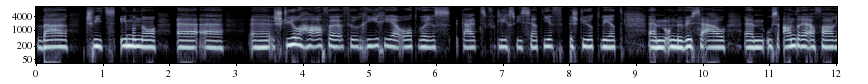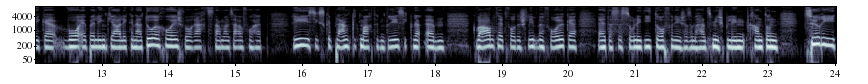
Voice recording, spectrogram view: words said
wäre die Schweiz immer noch äh, äh, äh, Steuerhafen für Reiche, ein Ort, wo ihr Geld vergleichsweise sehr tief besteuert wird. Ähm, und wir wissen auch ähm, aus anderen Erfahrungen, wo eben Linkiali genau durchgekommen ist, wo rechts damals auch von hat riesiges Geplänkel gemacht hat und riesig ähm, gewarnt hat vor den schlimmen Folgen, äh, dass es so nicht eingetroffen ist. Also wir haben zum Beispiel im Kanton Zürich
